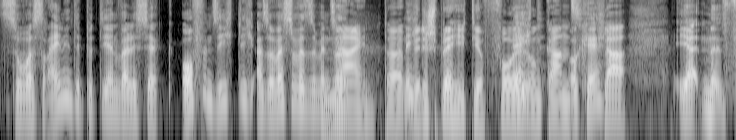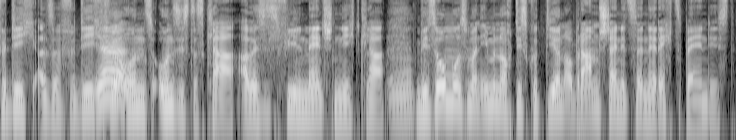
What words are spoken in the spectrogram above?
sowas reininterpretieren, weil es ja offensichtlich, also weißt du, wenn, wenn so Nein, da Nicht? widerspreche ich dir voll Echt? und ganz. Okay. Klar. Ja, ne, für dich, also für dich, Ja. für uns, uns ist das klar, aber es ist vielen Menschen nicht klar. Mhm. Wieso muss man immer noch diskutieren, ob Rammstein jetzt eine Rechtsband ist?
